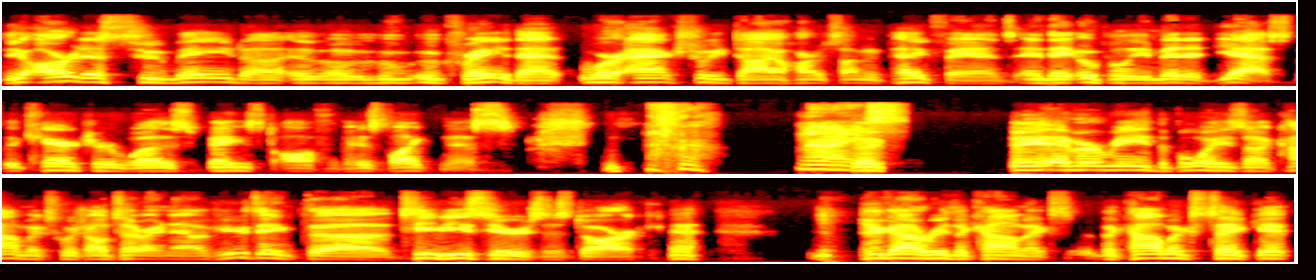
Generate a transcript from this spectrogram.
The artists who made uh, uh, who who created that were actually diehard Simon Pegg fans, and they openly admitted, yes, the character was based off of his likeness. So, Nice. if you ever read the boys' uh, comics, which I'll tell you right now, if you think the TV series is dark, you got to read the comics. The comics take it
